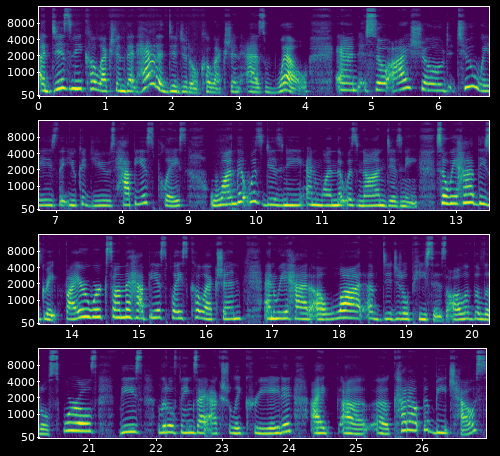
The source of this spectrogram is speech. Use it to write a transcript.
a Disney collection that had a digital collection as well. And so I showed two ways that you could use Happiest Place, one that was Disney and one that was non-Disney. So we had these great fireworks on the Happiest Place collection, and we had a lot of digital pieces, all of the little swirls, these little things I actually created. I uh, uh, cut out the beach house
